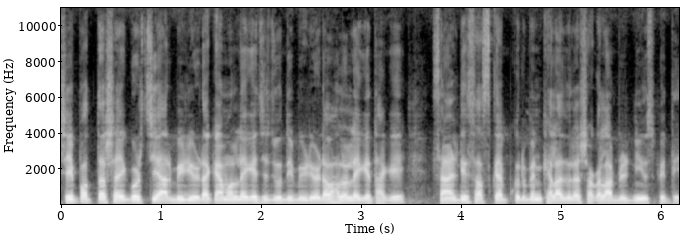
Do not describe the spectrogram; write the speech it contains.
সেই প্রত্যাশাই করছি আর ভিডিওটা কেমন লেগেছে যদি ভিডিওটা ভালো লেগে থাকে, চ্যানেলটি সাবস্ক্রাইব করবেন খেলাধুলা সকল আপডেট নিউজ পেতে।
